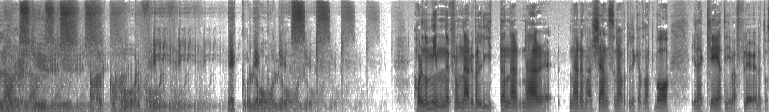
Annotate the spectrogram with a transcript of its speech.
Norrlandsljus, alkoholfri, ekologisk. Har du något minne från när du var liten när, när, när den här känslan av att, liksom, att vara i det här kreativa flödet och,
